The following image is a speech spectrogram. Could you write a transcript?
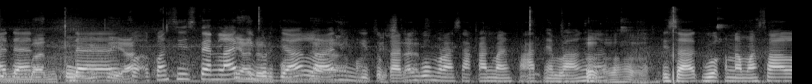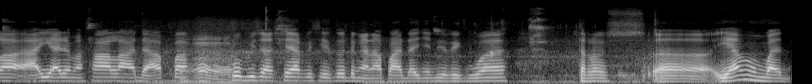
lebih dan membantu dan gitu ya ko- konsisten lagi Iya, dan berjalan kon- ya, gitu konsisten. karena gue merasakan manfaatnya banget Heeh, heeh. di saat gue kena masalah ah, iya ada masalah ada apa Heeh. gue bisa share di situ dengan apa adanya diri gue terus eh, ya memban-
